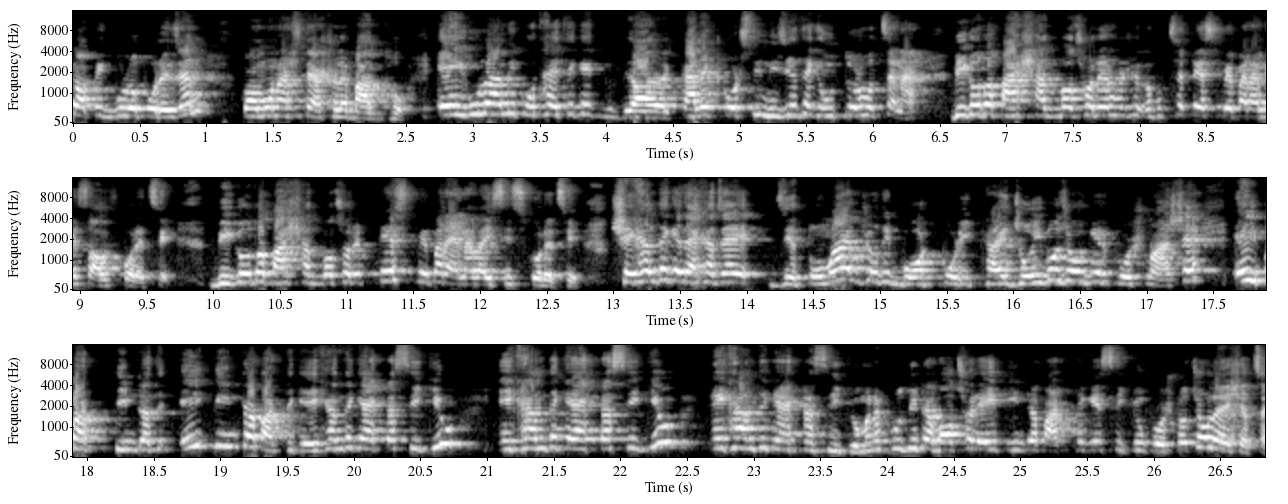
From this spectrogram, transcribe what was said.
টপিকগুলো পড়ে যান। কমন আসতে আসলে বাধ্য। এইগুলো আমি কোথায় থেকে কালেক্ট করছি, নিজে থেকে উত্তর হচ্ছে না। বিগত পাঁচ সাত বছরের হচ্ছে টেস্ট পেপার আমি সলভ করেছি। বিগত পাঁচ সাত বছরের টেস্ট পেপার অ্যানালাইসিস করেছি। সেখান থেকে দেখা যায় যে তোমার যদি বোর্ড পরীক্ষায় জৈব যৌগের প্রশ্ন আসে, এই পার্ট তিনটা এই তিনটা পার্ট থেকে এখান থেকে একটা সিকিউ এখান থেকে একটা সিকিউ, এখান থেকে একটা সিকিউ। মানে প্রতিটা বছর এই তিনটা পার্ট থেকে সিকিউ প্রশ্ন চলে এসেছে।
